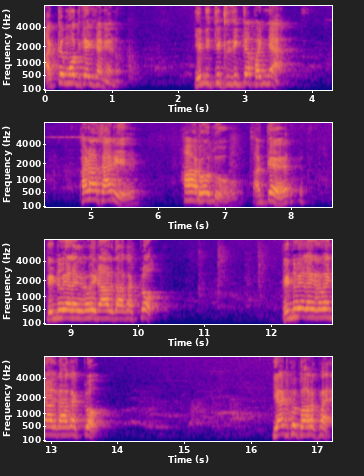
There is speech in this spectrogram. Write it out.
అట్టే మోటుకేసా నేను. ఎన్ని తిట్లు తిట్టా పన్నా. కడాసారి ఆ రోజు అంటే రెండు వేల ఇరవై నాలుగు ఆగస్టులో రెండు వేల ఇరవై నాలుగు ఆగస్టులో ఏటికో తోలకపాయ.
